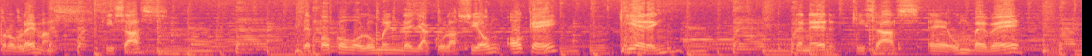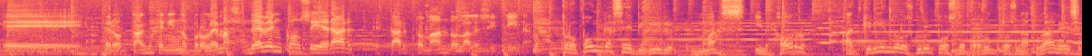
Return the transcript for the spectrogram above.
problemas, quizás de poco volumen de eyaculación o que quieren tener quizás eh, un bebé, eh, pero están teniendo problemas, deben considerar estar tomando la lecitina. Propóngase vivir más y mejor adquiriendo los grupos de productos naturales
